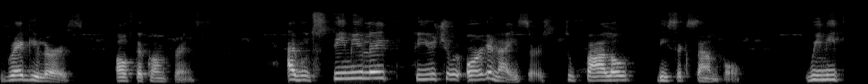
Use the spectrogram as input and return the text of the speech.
regulars of the conference. I would stimulate future organizers to follow this example. We need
